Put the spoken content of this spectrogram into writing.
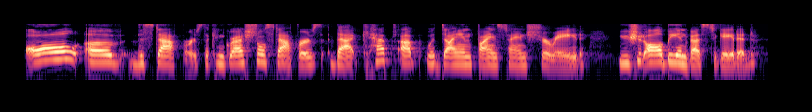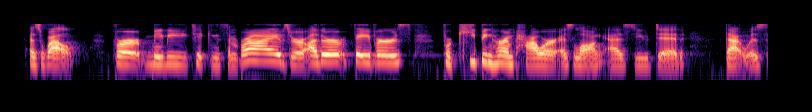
all of the staffers, the congressional staffers that kept up with Dianne Feinstein's charade, you should all be investigated as well for maybe taking some bribes or other favors for keeping her in power as long as you did. That was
